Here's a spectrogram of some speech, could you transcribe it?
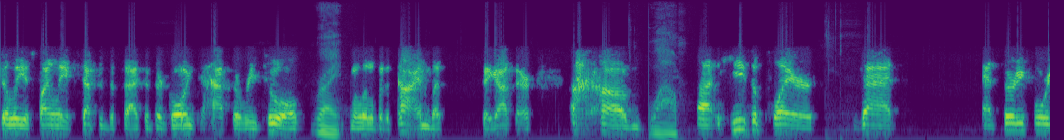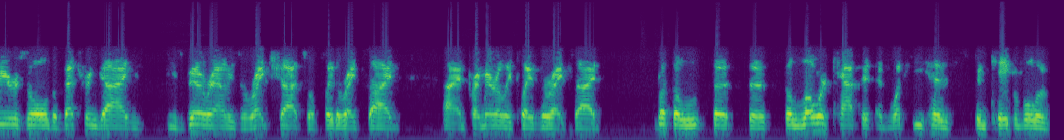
Philly has finally accepted the fact that they're going to have to retool right. in a little bit of time, but they got there. Um, wow. Uh, he's a player that at 34 years old, a veteran guy, he's, he's been around, he's a right shot, so he'll play the right side uh, and primarily plays the right side. But the, the, the, the lower cap it at what he has been capable of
